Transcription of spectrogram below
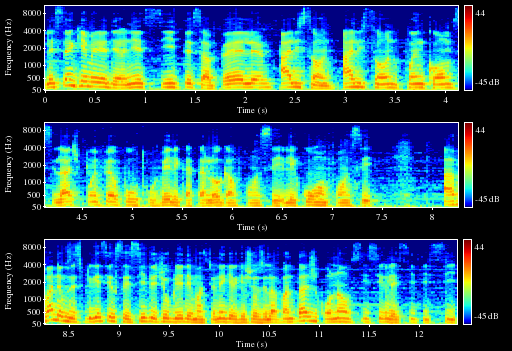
Le cinquième et le dernier site s'appelle Allison. Allison.com slash pour trouver les catalogues en français, les cours en français. Avant de vous expliquer sur ce site, j'ai oublié de mentionner quelque chose. L'avantage qu'on a aussi sur le site ici,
